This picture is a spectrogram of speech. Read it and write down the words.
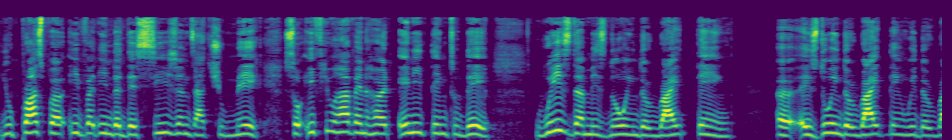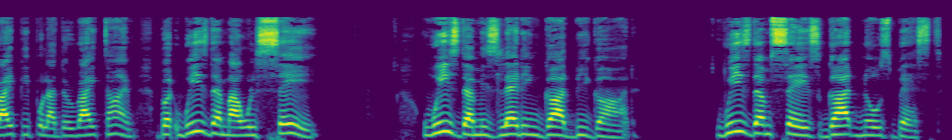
You prosper even in the decisions that you make. So if you haven't heard anything today, wisdom is knowing the right thing. Uh, is doing the right thing with the right people at the right time. But wisdom, I will say, Wisdom is letting God be God. Wisdom says God knows best.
